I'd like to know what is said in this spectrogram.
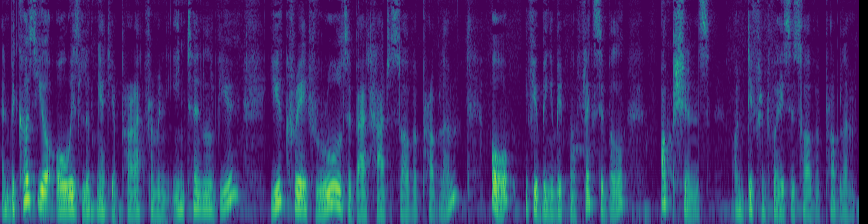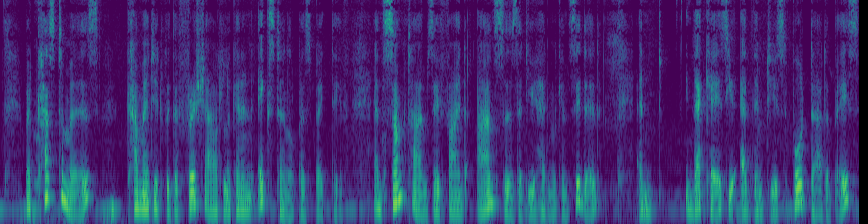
And because you're always looking at your product from an internal view, you create rules about how to solve a problem, or if you're being a bit more flexible, options on different ways to solve a problem. But customers come at it with a fresh outlook and an external perspective. And sometimes they find answers that you hadn't considered, and in that case, you add them to your support database.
